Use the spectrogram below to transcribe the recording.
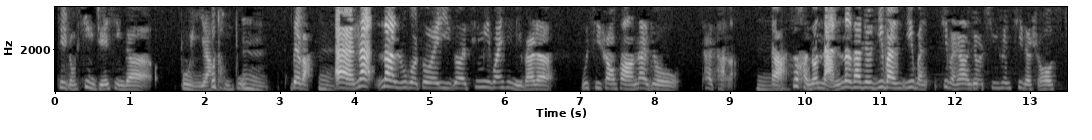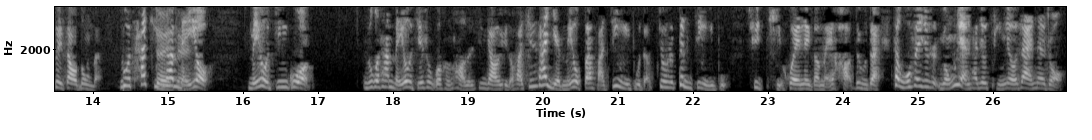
这种性觉醒的不一样、不同步，嗯，对吧？嗯，哎，那那如果作为一个亲密关系里边的夫妻双方，那就太惨了，嗯，对吧？就很多男的，他就一般一般基本上就是青春期的时候最躁动的，如果他其实他没有没有经过。如果他没有接受过很好的性教育的话，其实他也没有办法进一步的，就是更进一步去体会那个美好，对不对？他无非就是永远他就停留在那种，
